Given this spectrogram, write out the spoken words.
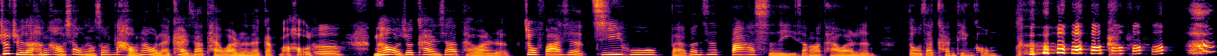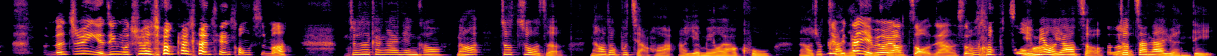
就觉得很好笑。我想说，那好，那我来看一下台湾人在干嘛好了。嗯，然后我就看一下台湾人，就发现几乎百分之八十以上的台湾人都在看天空。你们志云也进不去，就看看天空是吗？就是看看天空，然后就坐着，然后都不讲话，然后也没有要哭，然后就看，但也没有要走，这样什么都不做，也没有要走，就站在原地，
